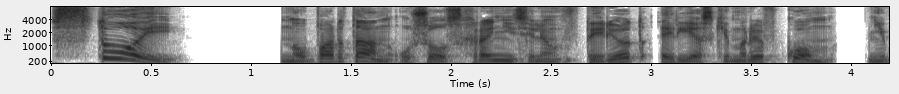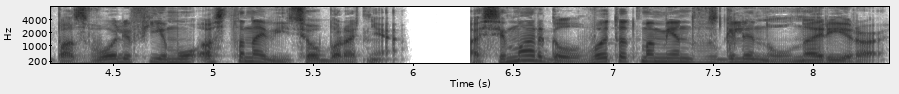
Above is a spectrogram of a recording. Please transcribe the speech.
Стой!» Но Портан ушел с хранителем вперед резким рывком, не позволив ему остановить оборотня. А Семаргл в этот момент взглянул на Рира.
